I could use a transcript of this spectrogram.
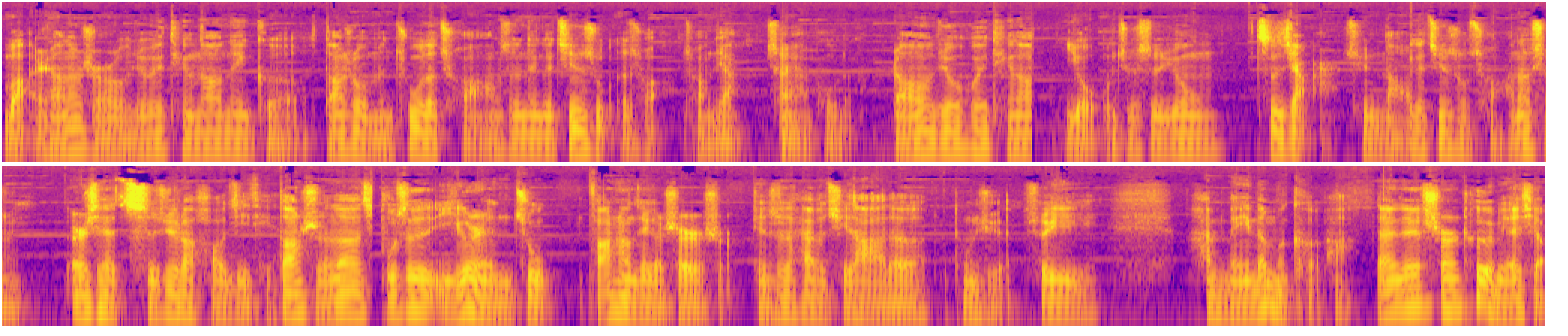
晚上的时候，我就会听到那个当时我们住的床是那个金属的床床架上下铺的，然后就会听到有就是用指甲去挠那个金属床的声音，而且持续了好几天。当时呢不是一个人住，发生这个事儿的时候，寝室还有其他的同学，所以还没那么可怕。但是这声特别小。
